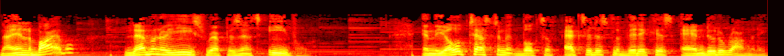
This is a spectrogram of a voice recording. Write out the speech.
Now in the Bible, leaven or yeast represents evil. In the Old Testament books of Exodus, Leviticus, and Deuteronomy,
